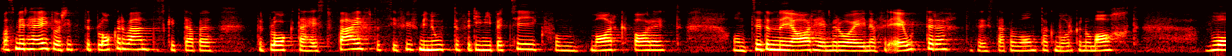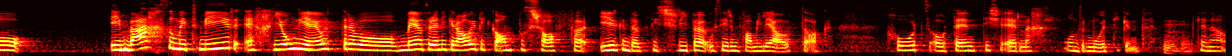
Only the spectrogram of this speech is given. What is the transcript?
was wir haben. Du hast jetzt den Blog erwähnt. Es gibt eben der Blog, der heißt Five. Das sind fünf Minuten für deine Beziehung von Mark Barrett. Und seit einem Jahr haben wir auch einen für Eltern, das heisst eben Montagmorgen um 8 wo im Wechsel mit mir einfach junge Eltern, die mehr oder weniger alle bei Campus arbeiten, irgendetwas schreiben aus ihrem Familienalltag. Kurz, authentisch, ehrlich und ermutigend. Mhm. Genau.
